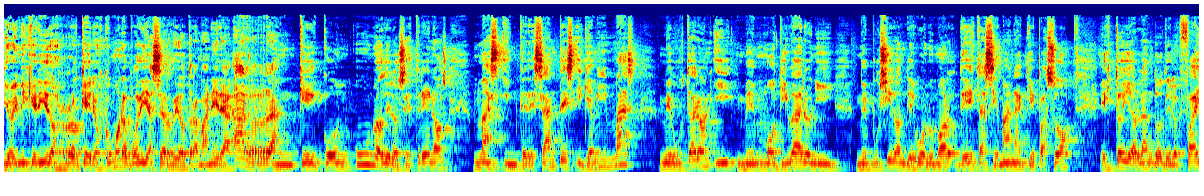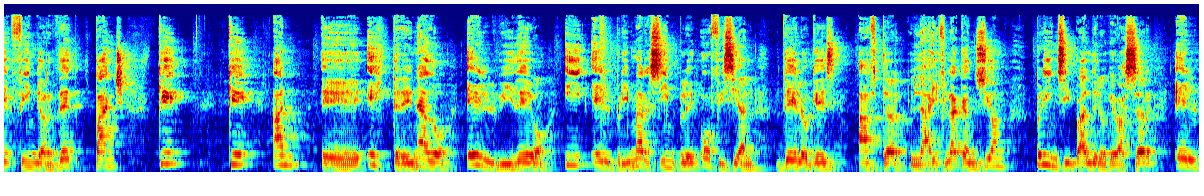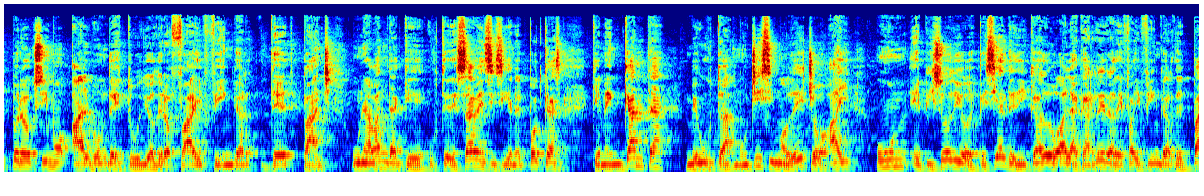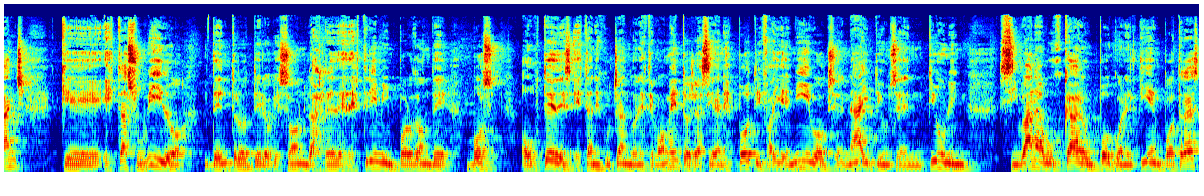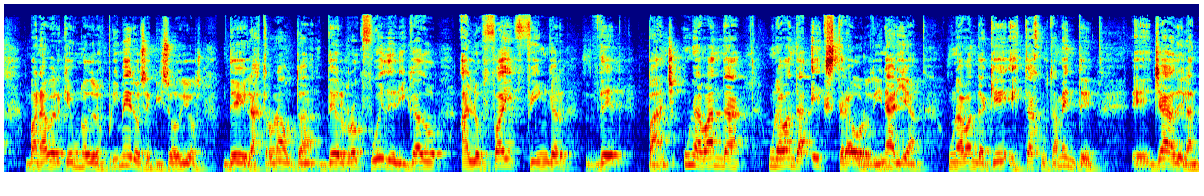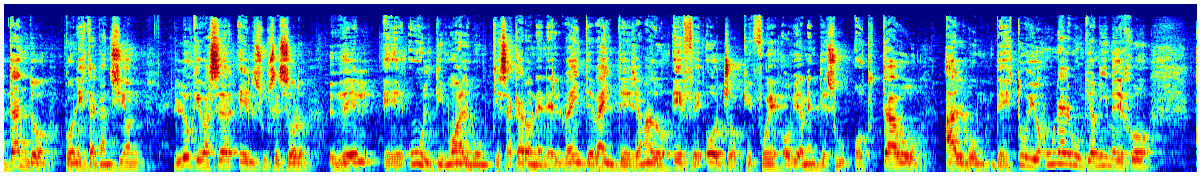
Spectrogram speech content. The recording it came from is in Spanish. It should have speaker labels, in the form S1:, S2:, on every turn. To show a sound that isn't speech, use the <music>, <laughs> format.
S1: Y hoy, mis queridos rockeros, como no podía ser de otra manera, arranqué con uno de los estrenos más interesantes y que a mí más me gustaron y me motivaron y me pusieron de buen humor de esta semana que pasó. Estoy hablando de los Five Finger Dead Punch que, que han eh, estrenado el video y el primer simple oficial de lo que es Afterlife, la canción principal de lo que va a ser el próximo álbum de estudio de los Five Finger Dead Punch. Una banda que ustedes saben si siguen el podcast que me encanta, me gusta muchísimo. De hecho, hay un episodio especial dedicado a la carrera de Five Finger Dead Punch
S2: que está subido dentro de lo que son las redes de streaming por donde vos o ustedes están escuchando en este momento, ya sea en Spotify, en Evox, en iTunes, en Tuning. Si van a buscar un poco en el tiempo atrás, van a ver que uno de los primeros episodios del astronauta del rock fue dedicado a los Five Finger Dead Punch, una banda, una banda extraordinaria, una banda que está justamente eh, ya adelantando con esta canción lo que va a ser el sucesor del eh, último álbum que sacaron en el 2020 llamado F8, que fue obviamente su octavo álbum de estudio, un álbum que a mí me dejó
